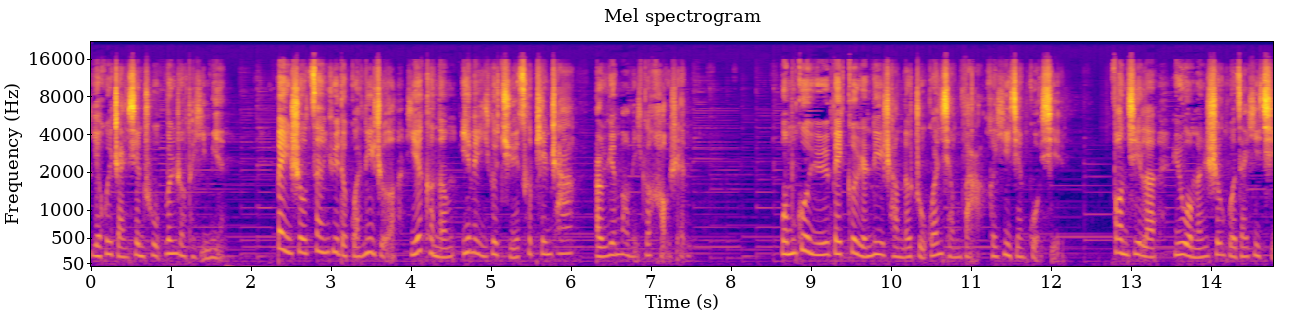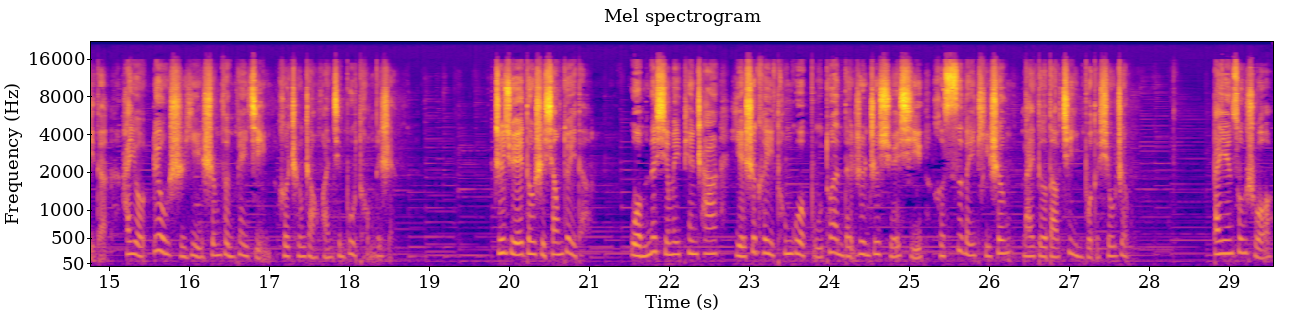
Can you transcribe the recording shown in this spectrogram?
也会展现出温柔的一面；备受赞誉的管理者也可能因为一个决策偏差而冤枉了一个好人。我们过于被个人立场的主观想法和意见裹挟，忘记了与我们生活在一起的还有六十亿身份背景和成长环境不同的人。直觉都是相对的。我们的行为偏差也是可以通过不断的认知学习和思维提升来得到进一步的修正。白岩松说：“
